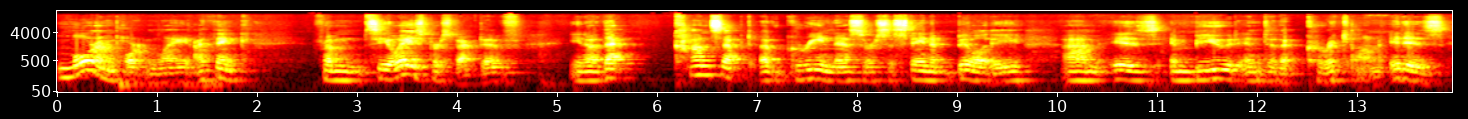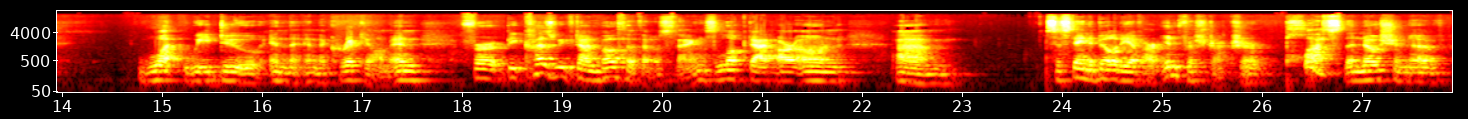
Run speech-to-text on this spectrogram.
more importantly, I think from COA's perspective, you know, that concept of greenness or sustainability um, is imbued into the curriculum. It is what we do in the in the curriculum. And for because we've done both of those things, looked at our own um, sustainability of our infrastructure, plus the notion of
